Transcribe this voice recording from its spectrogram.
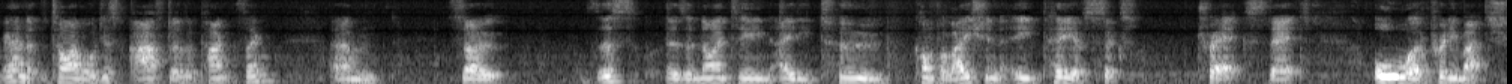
around at the time or just after the punk thing. Um, so this is a 1982 compilation EP of six tracks that all were pretty much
